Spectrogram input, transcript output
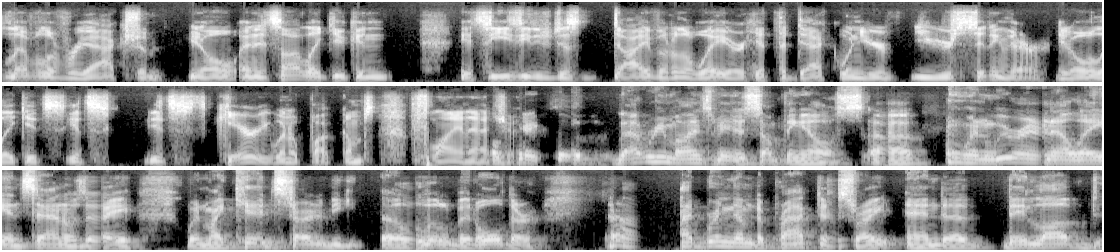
level of reaction, you know, and it's not like you can it's easy to just dive out of the way or hit the deck when you're you're sitting there, you know, like it's it's it's scary when a puck comes flying at you. Okay, so that reminds me of something else. Uh, when we were in LA and San Jose, when my kids started to be a little bit older, I'd bring them to practice, right? And uh, they loved,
